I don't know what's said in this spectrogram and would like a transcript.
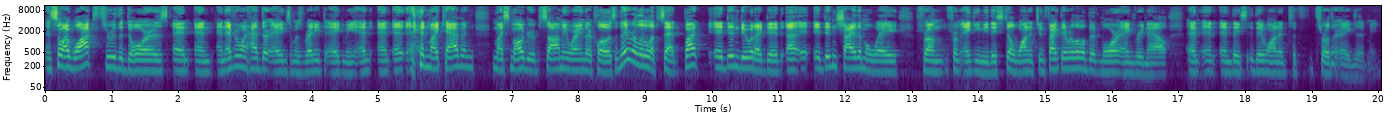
And so I walked through the doors, and, and, and everyone had their eggs and was ready to egg me. And, and, and my cabin, my small group, saw me wearing their clothes, and they were a little upset, but it didn't do what I did. Uh, it, it didn't shy them away from, from egging me. They still wanted to. In fact, they were a little bit more angry now, and, and, and they, they wanted to throw their eggs at me.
